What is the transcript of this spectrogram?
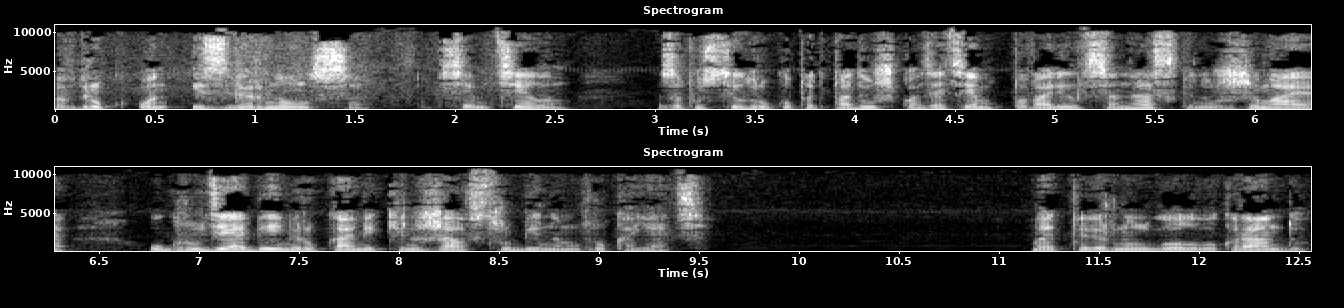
Вдруг он извернулся всем телом, запустил руку под подушку, а затем повалился на спину, сжимая у груди обеими руками кинжал с рубином в рукояти. Мэт повернул голову к Ранду,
